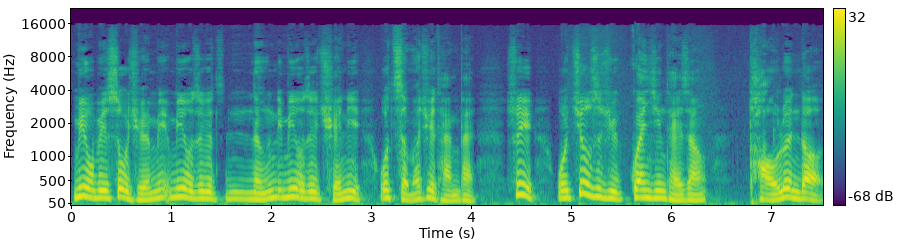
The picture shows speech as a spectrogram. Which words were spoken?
没有被授权，没没有这个能力，没有这个权利，我怎么去谈判？所以我就是去关心台商，讨论到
